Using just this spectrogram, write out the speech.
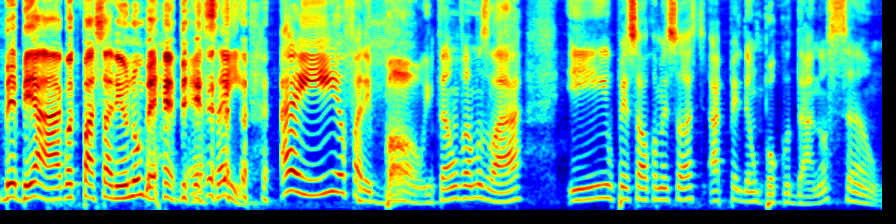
beber a água que passarinho não bebe. Essa aí. aí eu falei, bom, então vamos lá. E o pessoal começou a, a perder um pouco da noção.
